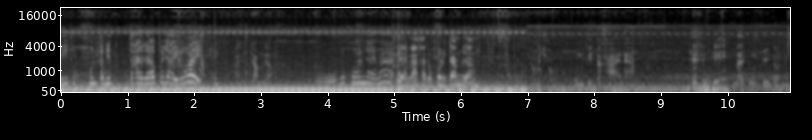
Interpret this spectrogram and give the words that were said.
้ยทุกคนตอนนี้ตายแล้วตัวใหญ่ด้วยอันนี้กล้ามเหลืองโอ้โหทุกคนใหญ่มากใหญ่มากค่ะทุกคนกล้ามเหลืองท่านผู้ชมกุ้งติดตะข่ายนะครับ ได้กุ้งฟรีตัวหนึง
